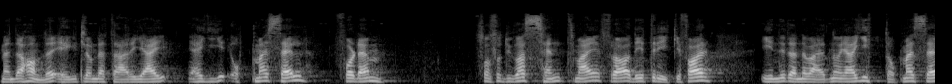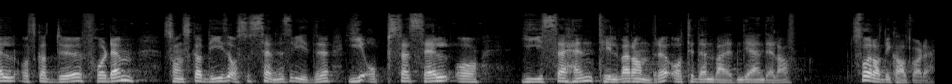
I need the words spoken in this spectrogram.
Men det handler egentlig om dette her. Jeg, jeg gir opp meg selv for dem. Sånn som du har sendt meg fra ditt rike, far, inn i denne verden. Og jeg har gitt opp meg selv og skal dø for dem. Sånn skal de også sendes videre. Gi opp seg selv og gi seg hen til hverandre og til den verden de er en del av. Så radikalt var det.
